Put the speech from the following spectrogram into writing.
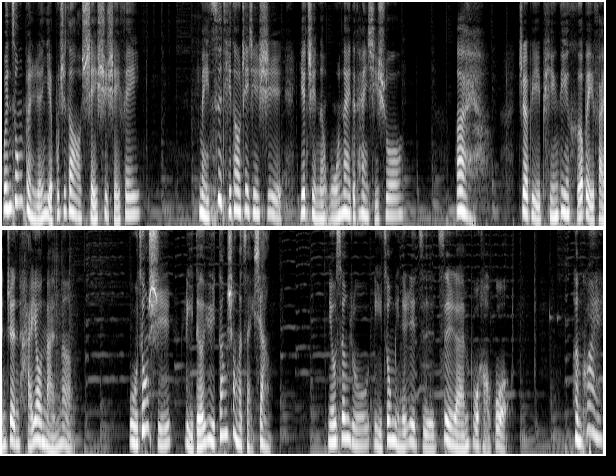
文宗本人也不知道谁是谁非，每次提到这件事，也只能无奈地叹息说：“哎呀，这比平定河北藩镇还要难呢。”武宗时，李德裕当上了宰相，牛僧孺、李宗闵的日子自然不好过。很快，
